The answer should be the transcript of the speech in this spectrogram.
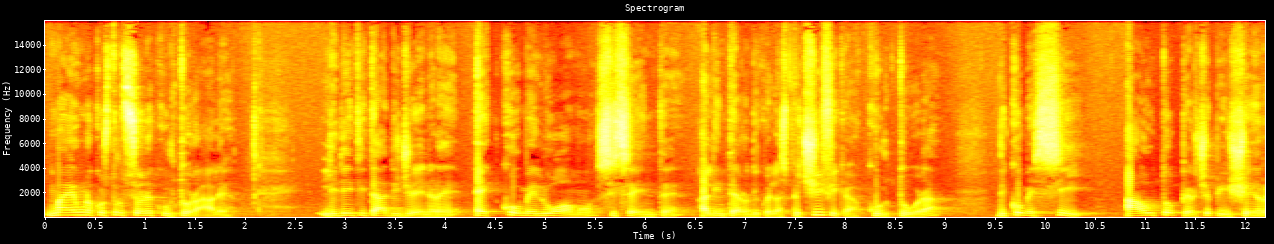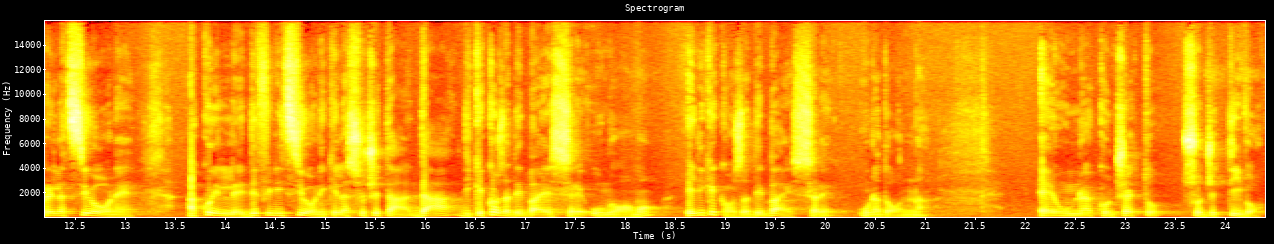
ma è una costruzione culturale. L'identità di genere è come l'uomo si sente all'interno di quella specifica cultura, di come si autopercepisce in relazione a quelle definizioni che la società dà di che cosa debba essere un uomo e di che cosa debba essere una donna. È un concetto soggettivo,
